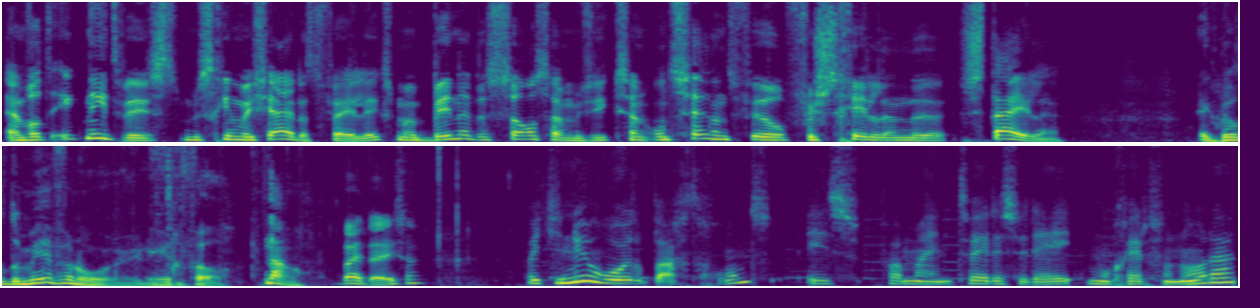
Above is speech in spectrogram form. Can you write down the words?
En wat ik niet wist, misschien wist jij dat Felix... maar binnen de salsa-muziek zijn ontzettend veel verschillende stijlen. Ik wil er meer van horen in ieder geval. Nou, bij deze. Wat je nu hoort op de achtergrond is van mijn tweede cd, Mujer Sonora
